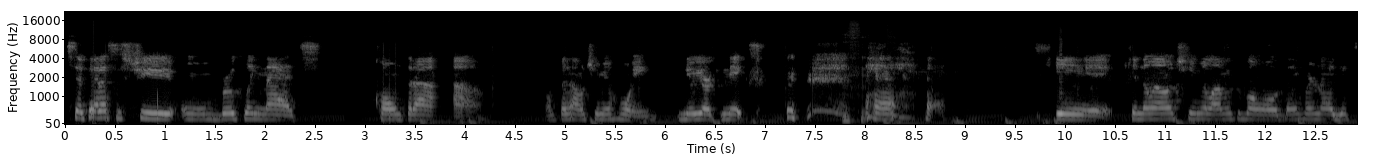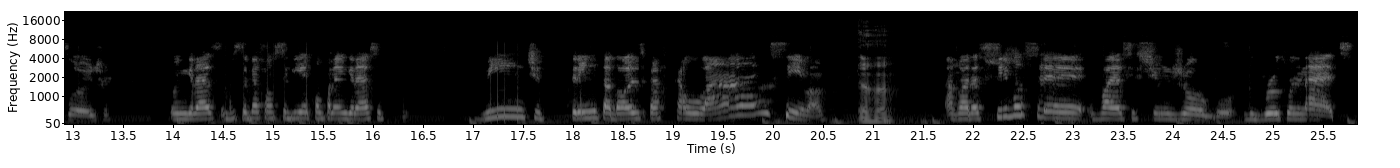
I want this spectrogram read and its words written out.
Se eu quero assistir um Brooklyn Nets contra. vamos pegar um time ruim, New York Knicks. é, que, que não é um time lá muito bom, o Denver Nuggets hoje. O ingresso, você vai conseguir comprar ingresso 20, 30 dólares para ficar lá em cima. Uhum. Agora, se você vai assistir um jogo do Brooklyn Nets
